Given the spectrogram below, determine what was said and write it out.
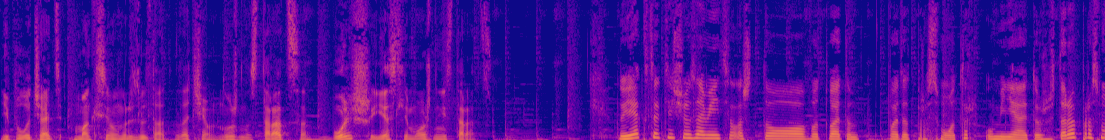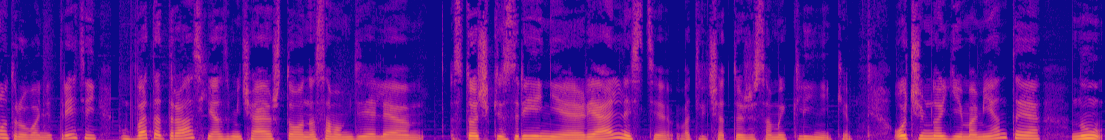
и получать максимум результата? Зачем? Нужно стараться больше, если можно не стараться. Но я, кстати, еще заметила, что вот в этом в этот просмотр, у меня это уже второй просмотр, у Вани третий. В этот раз я замечаю, что на самом деле с точки зрения реальности, в отличие от той же самой клиники, очень многие моменты, ну,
